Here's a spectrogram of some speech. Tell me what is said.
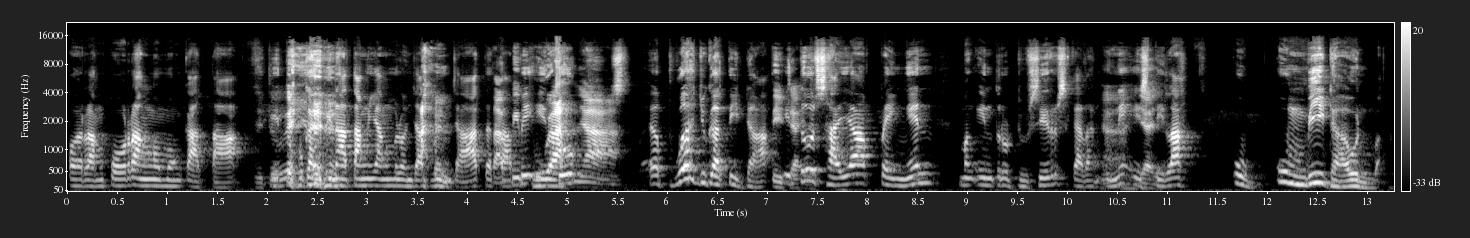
orang porang ngomong kata, Itu- itu, bukan binatang yang meloncat-loncat, tapi tetapi itu buahnya eh, buah juga tidak. Tidak, itu ya. saya pengen mengintrodusir sekarang Ya, ini ya, ya. istilah um- umbi daun, Pak.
